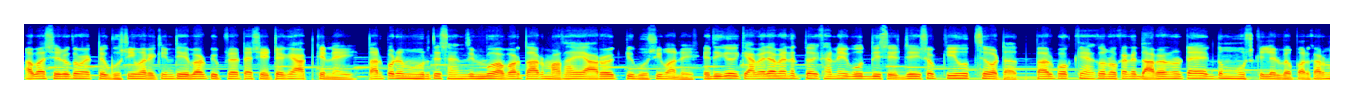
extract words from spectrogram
আবার সেরকম একটা ঘুষি মারে, কিন্তু এবার পিঁপড়াটা সেটাকে আটকে নেয়। তারপরে মুহূর্তে সাংজিনবো আবার তার মাথায় আরও একটি ঘুষি মানে এদিকে ওই ক্যামেরাম্যানের তো এখানেই বুদ্ধি যে এইসব কি হচ্ছে হঠাৎ? তার পক্ষে এখন ওখানে দাঁড়ানোটা একদম মুশকিলের ব্যাপার, কারণ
